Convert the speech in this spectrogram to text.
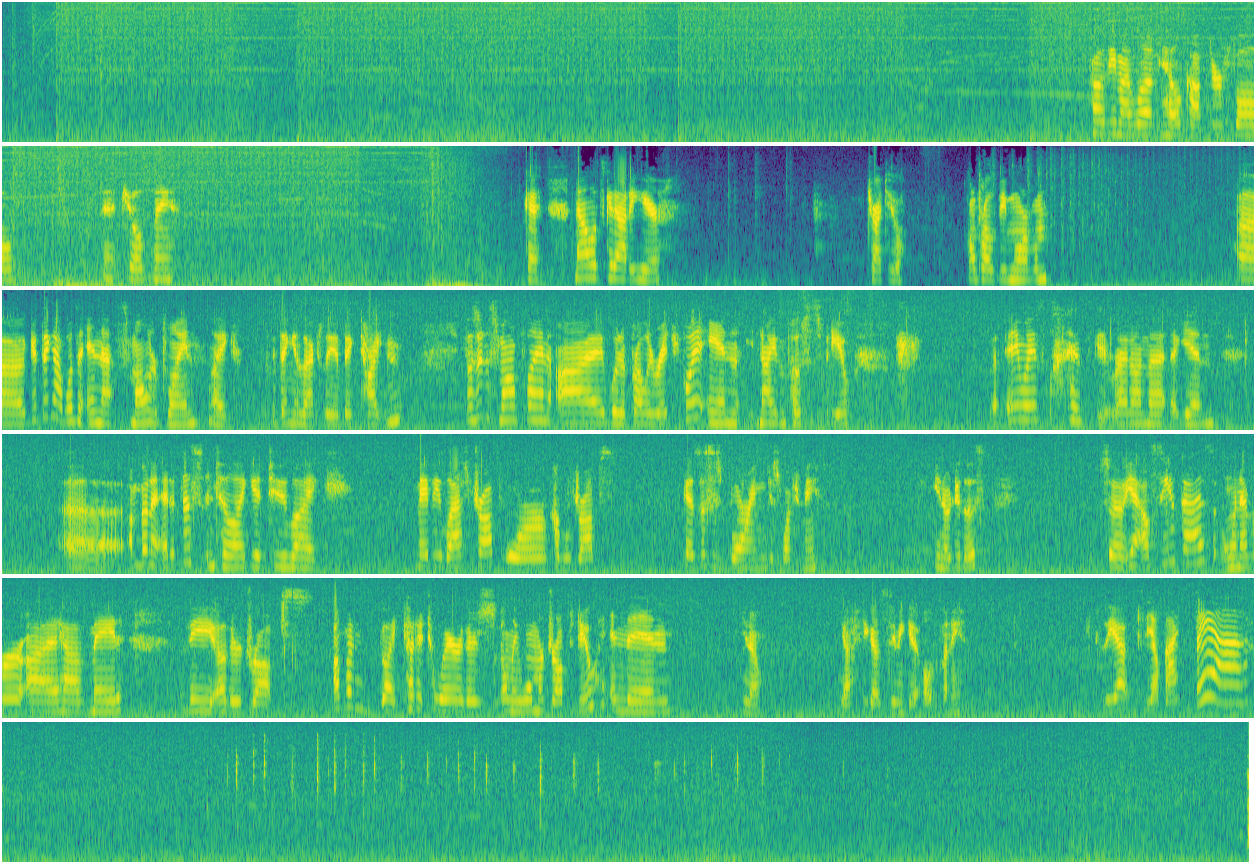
Probably my luck, helicopter falls and it kills me. Okay, now let's get out of here. Try to. Gonna probably be more of them. Uh, good thing I wasn't in that smaller plane. Like, good thing it was actually a big Titan. If it was in a small plane, I would have probably rage quit and not even post this video. But anyways, let's get right on that again. Uh, I'm gonna edit this until I get to like maybe last drop or a couple drops. Because this is boring. Just watch me you know do this. So yeah I'll see you guys whenever I have made the other drops. I'm gonna like cut it to where there's only one more drop to do and then you know yeah you guys see me get all the money. So yeah see you guys there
